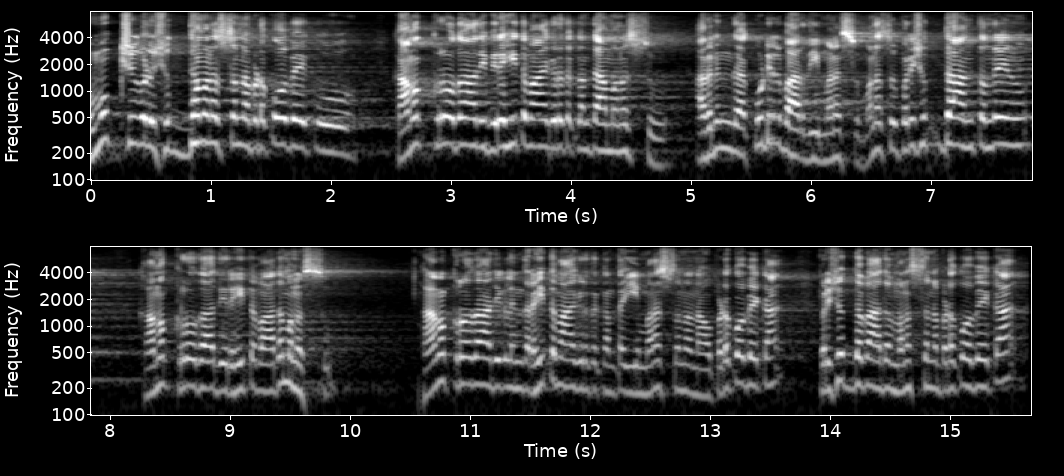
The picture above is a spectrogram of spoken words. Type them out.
ಮುಮುಕ್ಷುಗಳು ಶುದ್ಧ ಮನಸ್ಸನ್ನು ಪಡ್ಕೋಬೇಕು. ಕಾಮಕ್ರೋಧಾದಿ ವಿರಹಿತವಾಗಿರತಕ್ಕಂತಹ ಮನಸ್ಸು, ಅದರಿಂದ ಕೂಡಿರಬಾರ್ದು ಈ ಮನಸ್ಸು. ಮನಸ್ಸು ಪರಿಶುದ್ಧ ಅಂತಂದ್ರೇನು? ಕಾಮಕ್ರೋಧಾದಿ ರಹಿತವಾದ ಮನಸ್ಸು. ಕಾಮಕ್ರೋಧಾದಿಗಳಿಂದ ರಹಿತವಾಗಿರತಕ್ಕಂಥ ಈ ಮನಸ್ಸನ್ನು ನಾವು ಪಡ್ಕೋಬೇಕಾ? ಪರಿಶುದ್ಧವಾದ ಮನಸ್ಸನ್ನು ಪಡ್ಕೋಬೇಕಾ?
